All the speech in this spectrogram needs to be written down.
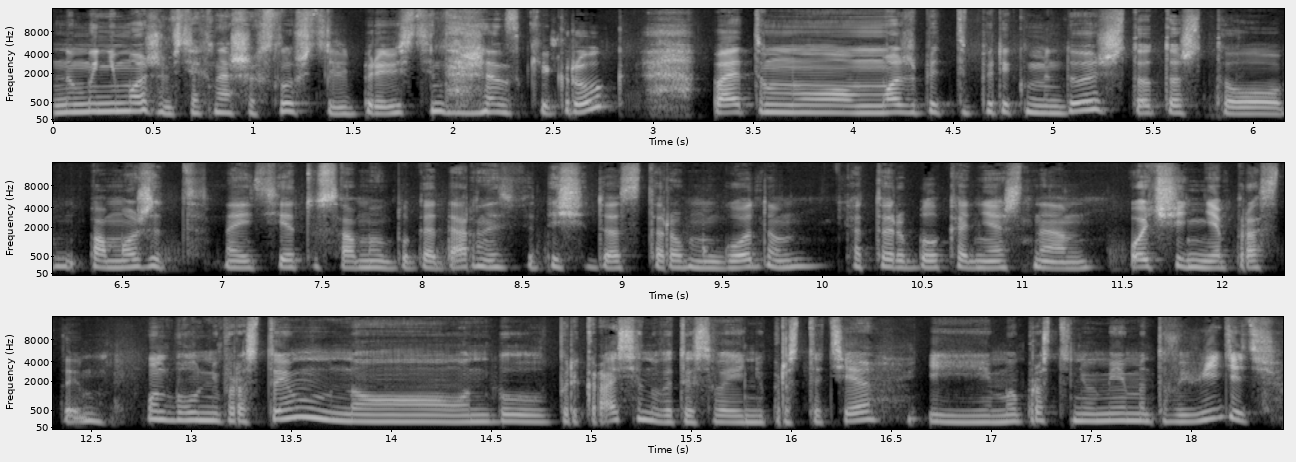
Но мы не можем всех наших слушателей привести на женский круг, поэтому, может быть, ты порекомендуешь что-то, что поможет найти эту самую благодарность 2022 году, который был, конечно, очень непростым. Он был непростым, но он был прекрасен в этой своей непростоте, и мы просто не умеем этого видеть,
